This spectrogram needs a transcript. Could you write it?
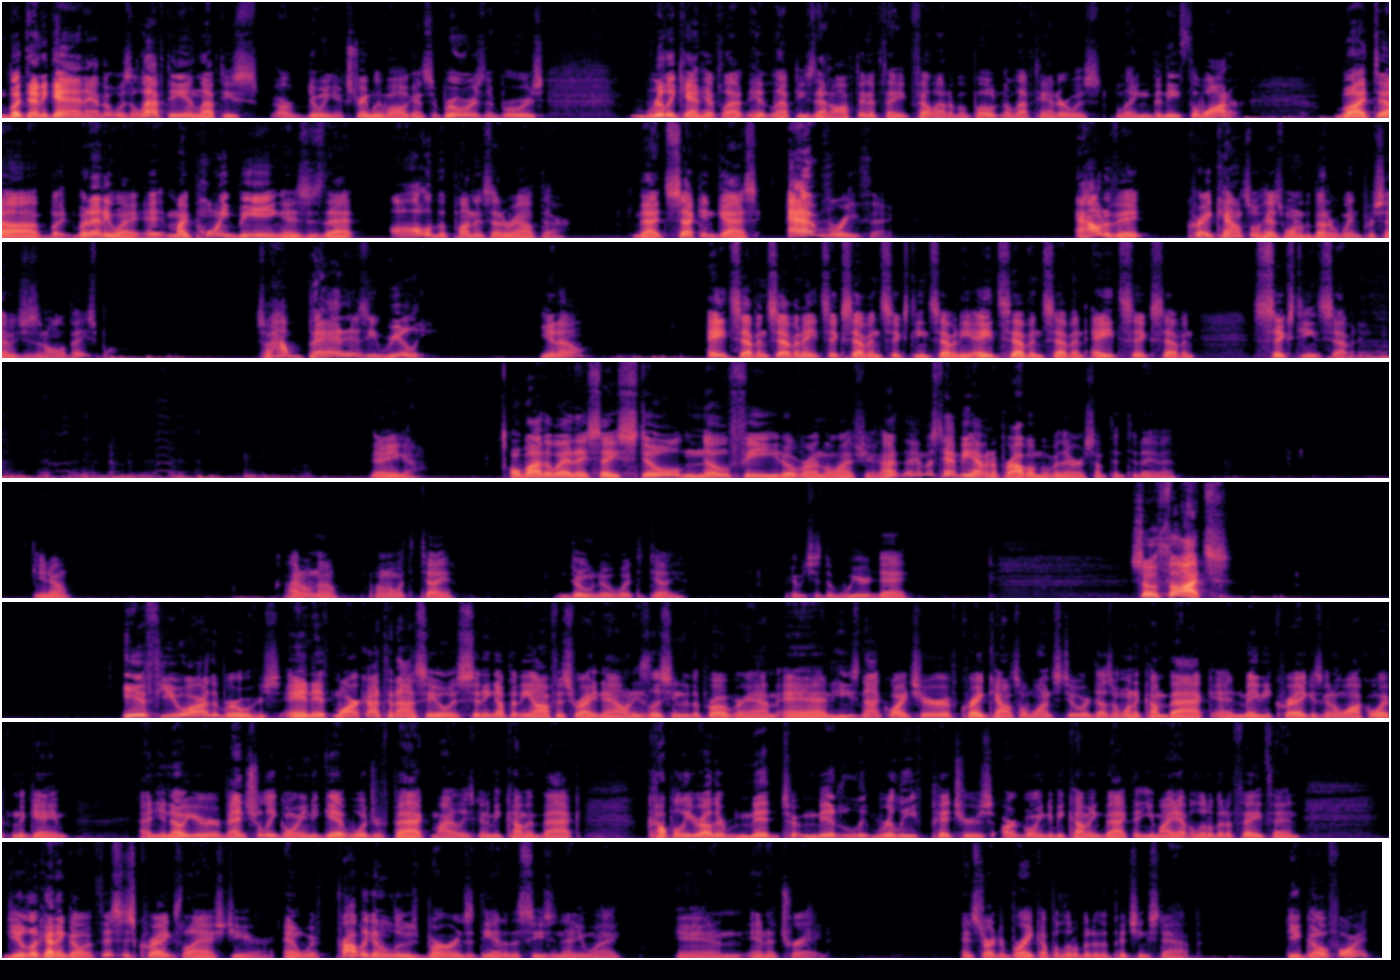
but then again, Abbott was a lefty, and lefties are doing extremely well against the Brewers, and the Brewers really can't hit hit lefties that often. If they fell out of a boat and a left-hander was laying beneath the water, but uh, but but anyway, it, my point being is is that all of the pundits that are out there that second guess everything out of it Craig Counsell has one of the better win percentages in all of baseball. So how bad is he really? You know? 877 867 1670. 877 867 1670. There you go. Oh, by the way, they say still no feed over on the live stream. I, they must have, be having a problem over there or something today then. You know? I don't know. I don't know what to tell you. Don't know what to tell you. It was just a weird day. So, thoughts? If you are the Brewers, and if Mark Attanasio is sitting up in the office right now and he's listening to the program, and he's not quite sure if Craig Counsell wants to or doesn't want to come back, and maybe Craig is going to walk away from the game, and you know you're eventually going to get Woodruff back, Miley's going to be coming back, a couple of your other mid mid relief pitchers are going to be coming back that you might have a little bit of faith in do you look at it and go, if this is Craig's last year, and we're probably going to lose Burnes at the end of the season anyway, in in a trade, and start to break up a little bit of the pitching staff, do you go for it?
